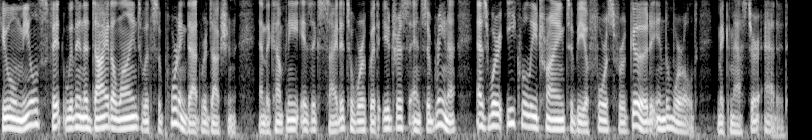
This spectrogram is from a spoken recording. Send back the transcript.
Huel meals fit within a diet aligned with supporting that reduction, and the company is excited to work with Idris and Sabrina as we're equally trying to be a force for good in the world, McMaster added.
